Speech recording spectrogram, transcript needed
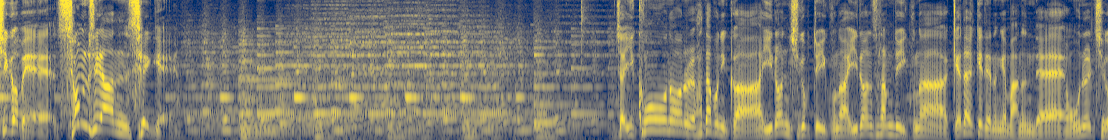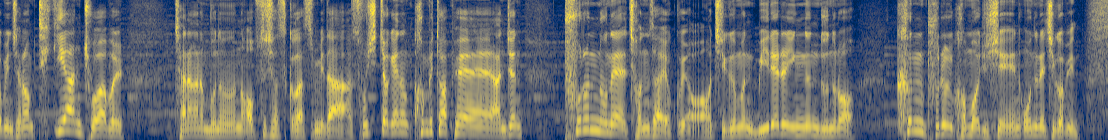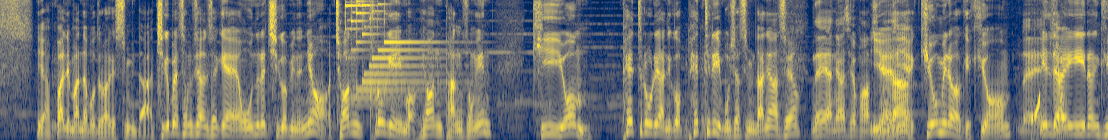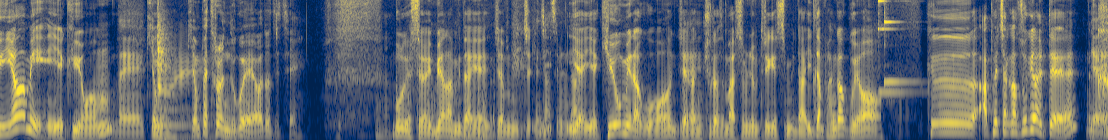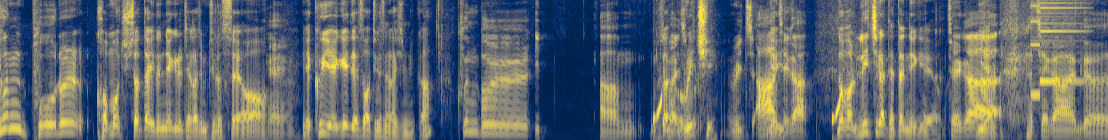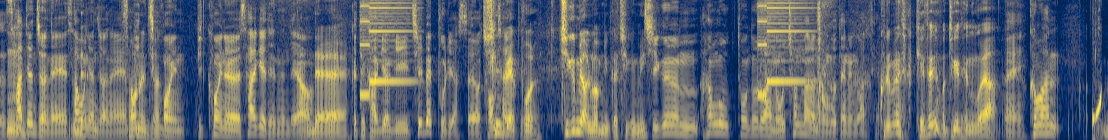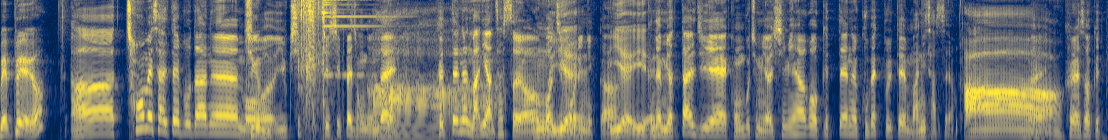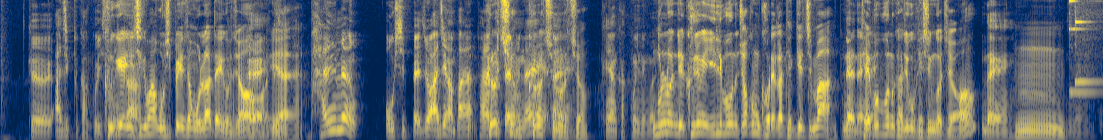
직업의 섬세한 세계. 자, 이 코너를 하다 보니까 이런 직업도 있구나, 이런 사람도 있구나 깨닫게 되는 게 많은데 오늘 직업인처럼 특이한 조합을 자랑하는 분은 없으셨을 것 같습니다. 소시적에는 컴퓨터 앞에 앉은 푸른 눈의 전사였고요. 지금은 미래를 읽는 눈으로 큰 불을 거머쥐신 오늘의 직업인. 야, 빨리 만나보도록 하겠습니다. 직업의 섬세한 세계 오늘의 직업인은요. 전 프로게이머 현 방송인 기욤 페트롤이 아니고 패트리 모셨습니다. 안녕하세요. 네, 안녕하세요. 예, 반갑습니다. 예, 귀욤이라고 할게요. 귀욤. 네, 일다 귀욤. 일은 귀염이. 예, 귀욤. 네, 기욤, 예. 기욤 페트롤은 누구예요, 도대체? 모르겠어요. 미안합니다. 예, 좀 저- 괜찮습니다. 예, 예, 귀욤이라고 제가 네. 좀 줄여서 말씀 좀 드리겠습니다. 일단 반갑고요. 그 앞에 잠깐 소개할 때 예. 큰 불을 거머 주셨다 이런 얘기를 제가 좀 드렸어요. 예. 예, 그 얘기에 대해서 어떻게 생각하십니까? 이 음, 그러니까 리치. 리치. 아, 예, 제가 너가 리치가 됐다는 얘기예요. 제가 제가 그 4년 전에, 4, 네. 5년 전에 4, 5년 전. 비트코인 비트코인을 사게 됐는데요. 네. 그때 가격이 700불이었어요. 처음 살 때. 700불. 지금이 얼마입니까? 지금이? 지금 한국 돈으로 한 5천만 원 정도 되는 것 같아요. 그러면 계산이 어떻게 되는 거야? 네. 그럼 한 몇 배예요? 아, 처음에 살 때보다는 뭐 지금- 60, 70배 정도인데 아. 그때는 많이 안 샀어요. 음, 뭔지 예. 모르니까. 예, 예. 근데 몇 달 뒤에 공부 좀 열심히 하고 그때는 900불 때 많이 샀어요. 아. 네. 그래서 그, 그 아직도 갖고 있으니까. 그게 지금 한 50배 이상 올랐다 이거죠. 네, 예. 팔면 50배죠. 아직 안 팔, 팔았기 그렇죠. 때문에 그렇죠. 네, 그렇죠. 그냥 갖고 있는 거죠. 물론 이제 그 중에 일부는 조금 거래가 됐겠지만 네네네. 대부분은 가지고 계신 거죠. 네. 음. 우-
